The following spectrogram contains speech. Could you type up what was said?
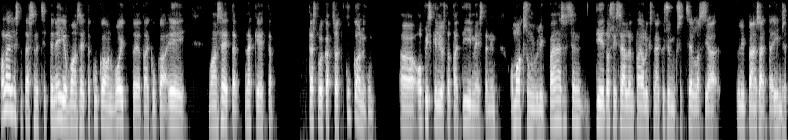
oleellista tässä nyt sitten ei ole vaan se, että kuka on voittaja tai kuka ei, vaan se, että näkee, että tästä voi katsoa, että kuka on niin kuin, uh, opiskelijoista tai tiimeistä niin omaksunut ylipäänsä sen tietosisällön, tai oliko nämä kysymykset sellaisia, ylipäänsä, että ihmiset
